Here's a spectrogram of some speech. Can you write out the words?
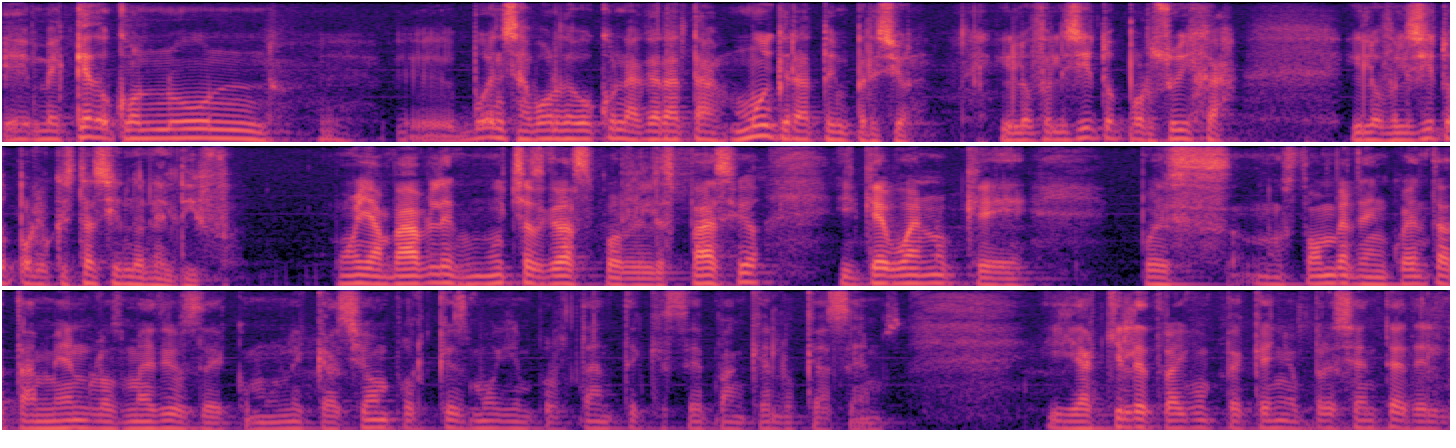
Eh, me quedo con un eh, buen sabor de boca, una grata, muy grata impresión. Y lo felicito por su hija y lo felicito por lo que está haciendo en el DIF. Muy amable, muchas gracias por el espacio y qué bueno que pues nos tomen en cuenta también los medios de comunicación porque es muy importante que sepan qué es lo que hacemos. Y aquí le traigo un pequeño presente del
